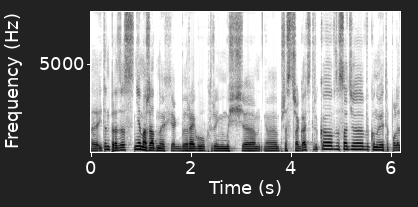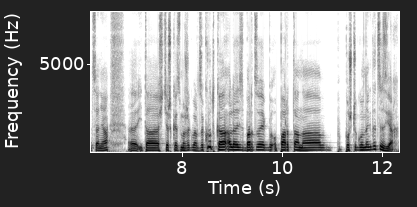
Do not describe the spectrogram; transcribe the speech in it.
E, I ten prezes nie ma żadnych jakby reguł, którymi musi się e, przestrzegać, tylko w zasadzie wykonuje te polecenia e, i ta ścieżka jest może bardzo krótka, ale jest bardzo jakby oparta na poszczególnych decyzjach.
